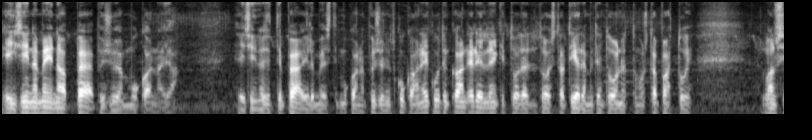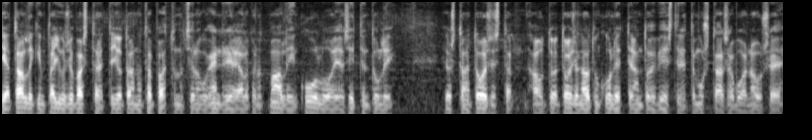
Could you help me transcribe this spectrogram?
Ei siinä meinaa pää pysyä mukana ja ei siinä sitten pää ilmeisesti mukana pysynyt. Kukaan ei kuitenkaan edelleenkin tuo täytyy toistaa tiedä, miten tuo onnettomuus tapahtui. Lanssi ja Tallikin tajusi vasta, että jotain on tapahtunut silloin, kun Henri ei alkanut maaliin kuulua ja sitten tuli jostain toisesta auto, toisen auton kuljettaja antoi viestin, että mustaa savua nousee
